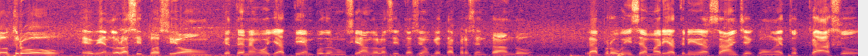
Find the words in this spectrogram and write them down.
Nosotros, eh, viendo la situación que tenemos ya tiempo denunciando, la situación que está presentando la provincia de María Trinidad Sánchez con estos casos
